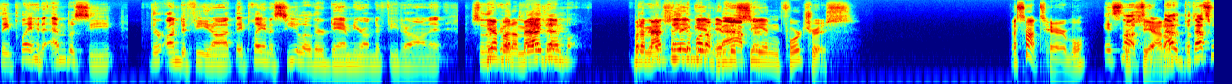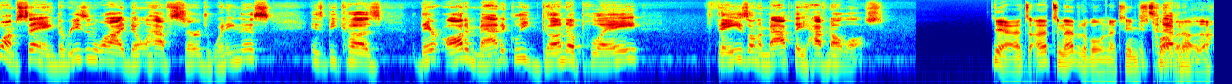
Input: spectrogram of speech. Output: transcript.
they play an embassy they're undefeated on it. They play in Asilo they're damn near undefeated on it. So they're Yeah, but imagine- them But imagine they get embassy and fortress. That's not terrible. It's not ter- that- but that's what I'm saying. The reason why I don't have Surge winning this is because they're automatically gonna play FaZe on a map they have not lost. Yeah, that's that's inevitable when a team's It's twelve and zero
